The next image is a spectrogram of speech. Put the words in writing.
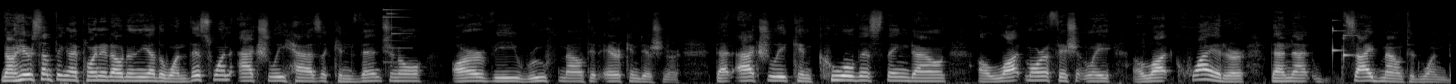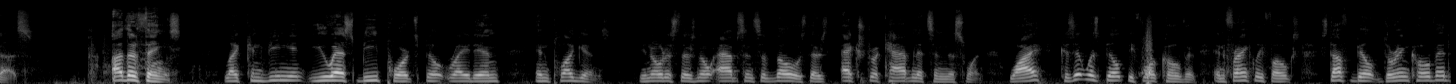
Now here's something I pointed out in the other one. This one actually has a conventional RV roof mounted air conditioner that actually can cool this thing down a lot more efficiently, a lot quieter than that side mounted one does. Other things like convenient USB ports built right in and plugins. You notice there's no absence of those. There's extra cabinets in this one. Why? Because it was built before COVID. And frankly, folks, stuff built during COVID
